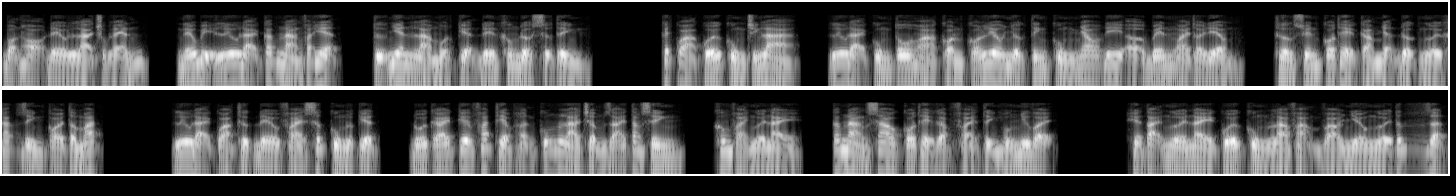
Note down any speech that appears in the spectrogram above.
bọn họ đều là chụp lén, nếu bị lưu đại các nàng phát hiện, tự nhiên là một kiện đến không được sự tình. Kết quả cuối cùng chính là, lưu đại cùng Tô Hòa còn có liêu nhược tinh cùng nhau đi ở bên ngoài thời điểm, thường xuyên có thể cảm nhận được người khác dình coi tầm mắt. Lưu đại quả thực đều phải sức cùng lực kiệt, đối cái kia phát thiệp hận cũng là chậm rãi tăng sinh, không phải người này, các nàng sao có thể gặp phải tình huống như vậy. Hiện tại người này cuối cùng là phạm vào nhiều người tức giận,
